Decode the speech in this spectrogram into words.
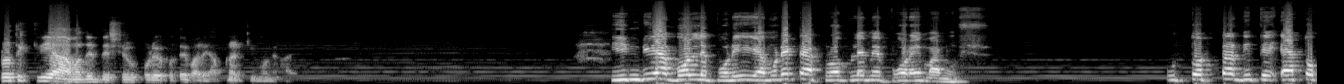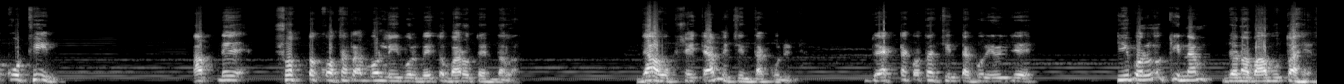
প্রতিক্রিয়া আমাদের দেশের উপরে হতে পারে? আপনার কি মনে হয়? ইন্ডিয়া বললে পরে এমন একটা প্রবলেমে পড়ে মানুষ। উত্তরটা দিতে এত কঠিন। আপনি সত্য কথাটা বললেই বলবে, এই তো ভারতের দালাল। যা হোক সেটা আমি চিন্তা করি না কিন্তু একটা কথা চিন্তা করি, ওই যে কি বলল, কি নাম? জনাব আবু তাহের।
